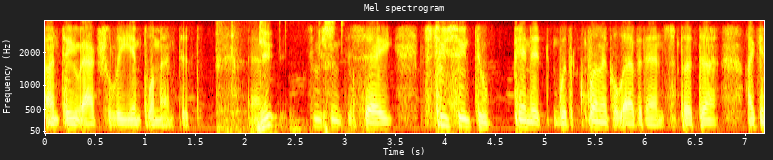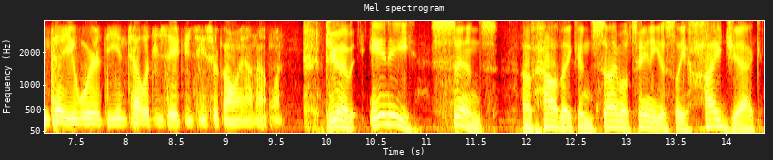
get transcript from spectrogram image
and to actually implement it. You, too soon to say. It's too soon to pin it with clinical evidence, but uh, I can tell you where the intelligence agencies are going on that one. Do you have any sense? Of how they can simultaneously hijack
